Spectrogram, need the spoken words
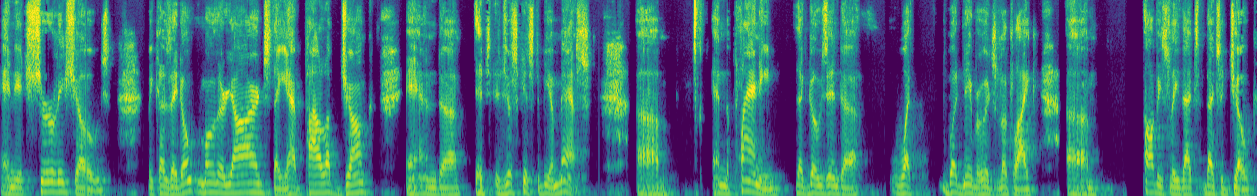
and it surely shows because they don't mow their yards, they have pile up junk, and uh, it, it just gets to be a mess. Um, and the planning that goes into what what neighborhoods look like. Um, obviously, that's that's a joke.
